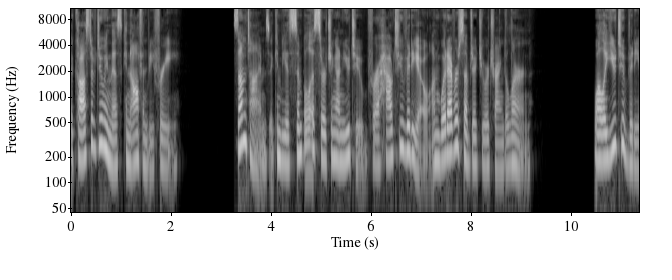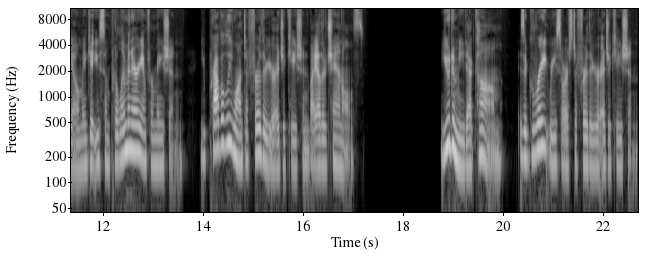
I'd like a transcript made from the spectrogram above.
The cost of doing this can often be free. Sometimes it can be as simple as searching on YouTube for a how to video on whatever subject you are trying to learn. While a YouTube video may get you some preliminary information, you probably want to further your education by other channels. Udemy.com is a great resource to further your education.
